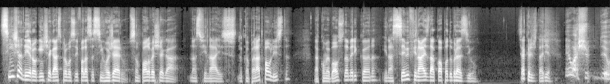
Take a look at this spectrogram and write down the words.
Se em janeiro alguém chegasse para você e falasse assim, Rogério, São Paulo vai chegar nas finais do Campeonato Paulista, da Comebol Sul-Americana e nas semifinais da Copa do Brasil, você acreditaria? Eu, acho, eu,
